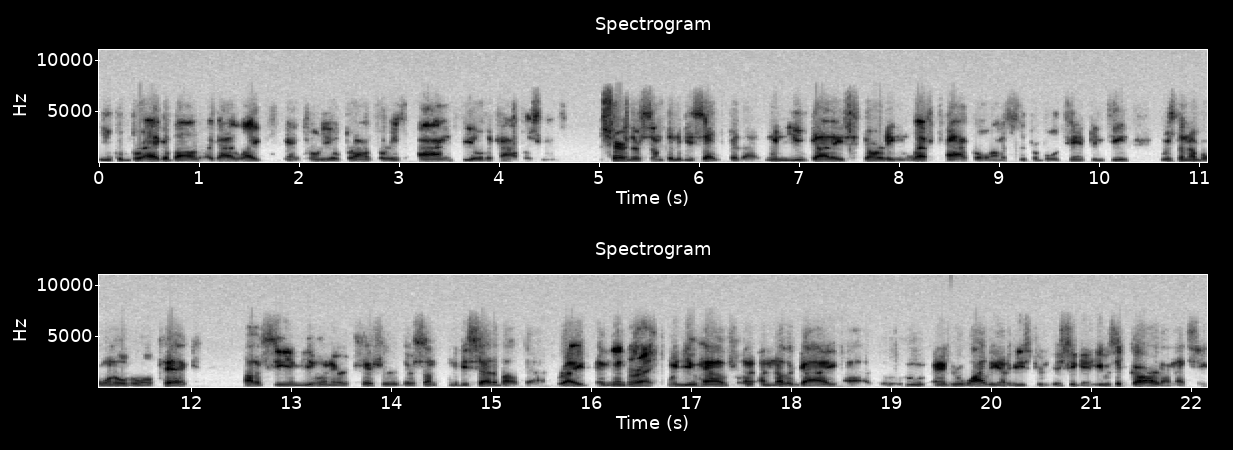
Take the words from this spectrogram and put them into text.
you can brag about a guy like Antonio Brown for his on-field accomplishments, Sure. and there's something to be said for that. When you've got a starting left tackle on a Super Bowl champion team who was the number one overall pick out of CMU and Eric Fisher, there's something to be said about that, right? And then Right. when you have a, another guy uh, who Andrew Wylie out of Eastern Michigan, he was a guard on that same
